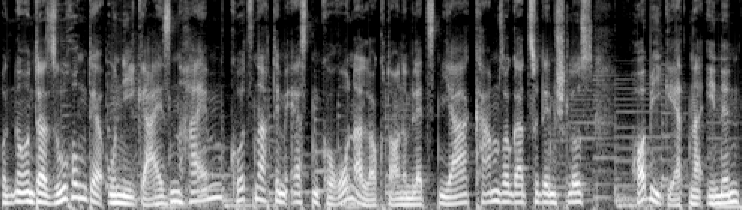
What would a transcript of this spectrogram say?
Und eine Untersuchung der Uni Geisenheim kurz nach dem ersten Corona-Lockdown im letzten Jahr kam sogar zu dem Schluss, HobbygärtnerInnen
